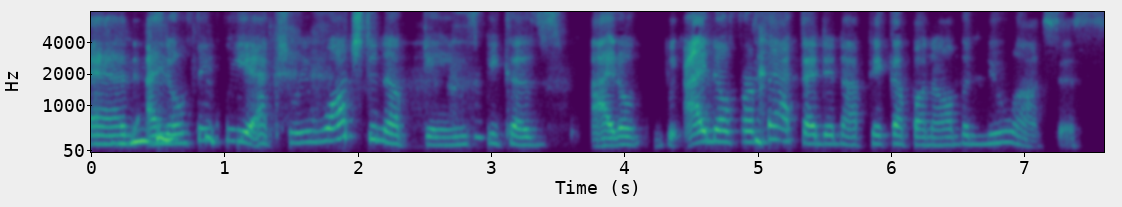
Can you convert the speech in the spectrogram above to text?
and I don't think we actually watched enough games because I don't I know for a fact I did not pick up on all the nuances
